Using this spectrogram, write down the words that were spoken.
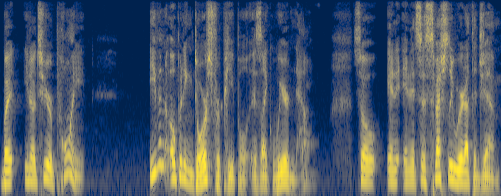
But, you know, to your point, even opening doors for people is like weird now. So, and, and it's especially weird at the gym.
